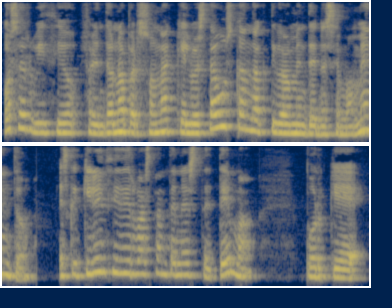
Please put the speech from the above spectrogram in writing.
o servicio frente a una persona que lo está buscando activamente en ese momento. Es que quiero incidir bastante en este tema porque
